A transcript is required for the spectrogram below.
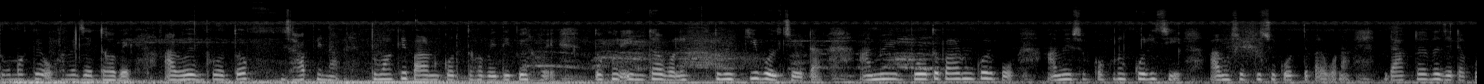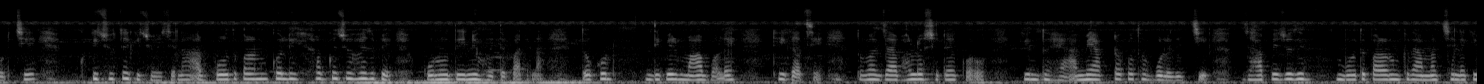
তোমাকে ওখানে যেতে হবে। আর ওই ব্রত ঝাঁপে না, তোমাকে পালন করতে হবে দ্বীপের হয়ে। তখন ইনকা বলে, তুমি কি বলছো এটা? আমি ব্রত পালন করব? আমি এসব কখনো করেছি? আমি সব কিছু করতে পারব না। ডাক্তাররা যেটা করছে, কিছুতে কিছু হয়েছে না। আর ব্রত পালন করলে সব কিছু হয়ে যাবে? কোনো দিনই হতে পারে না। তখন দীপের মা বলে, ঠিক আছে, তোমার যা ভালো সেটাই করো। কিন্তু হ্যাঁ আমি একটা কথা বলে দিচ্ছি। ঝাঁপে যদি ব্রত পালন করে আমার ছেলেকে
